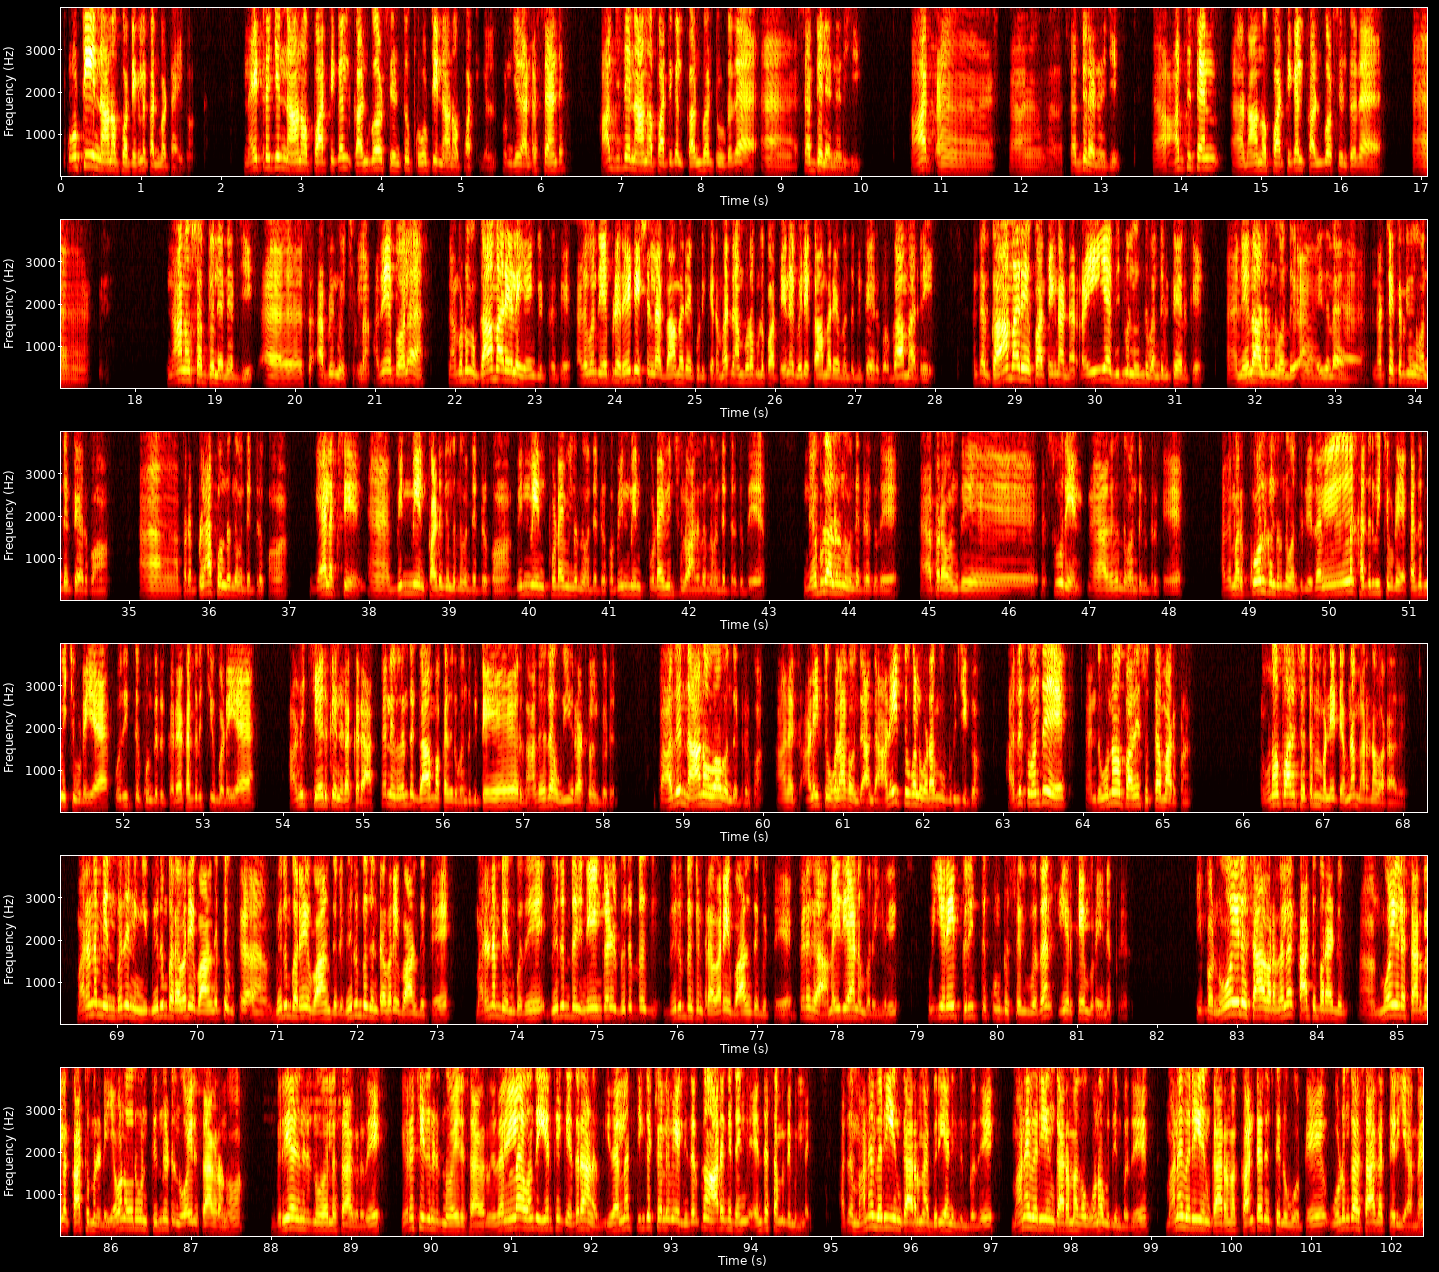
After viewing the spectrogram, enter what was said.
protein nano பார்ட்டிகளை convert ஆகிக்கும் nitrogen nano particles converts into protein nano particles புரிஞ்சது understand oxygen nano particles convert to the subtle energy or subtle energy oxygen nano particle converts into the nano subtle energy அப்படின்னு வச்சுக்கலாம். அதே போல் நம்ம உடம்பு காமாரேல இயங்கிட்டு இருக்கு. அது வந்து எப்படி ரேடியேஷனில் காமாரே குடிக்கிற மாதிரி நம்ம உடம்புல பார்த்தீங்கன்னா வெளியே காமாரே வந்துக்கிட்டே இருக்கும். காமாரே அந்த காமாரே பார்த்தீங்கன்னா நிறைய விண்வெளிலேருந்து வந்துக்கிட்டே இருக்கு. நிலாலேருந்து வந்து இதில் நட்சத்திரத்துலேருந்து வந்துகிட்டே இருக்கும். அப்புறம் பிளாக் ஹோல்லேருந்து வந்துட்டு இருக்கும். கேலக்சி விண்மீன் படுகுலேருந்து வந்துட்டு இருக்கும். விண்மீன் புடவிலிருந்து வந்துட்டு இருக்கும். விண்மீன் புடவின்னு சொல்லுவாங்க. அதுலேருந்து வந்துட்டு இருக்குது. நெபுலாலிருந்து வந்துட்டு இருக்குது. அப்புறம் வந்து சூரியன் அதுலேருந்து வந்துக்கிட்டு இருக்கு. அதே மாதிரி கோள்கள் இருந்து வந்துருக்கு. இதெல்லாம் கதிர்வீச்சு உடைய கதிர்வீச்சு உடைய கொதித்து கொண்டிருக்கிற கதிர்ச்சி உடைய அணுச்சேர்க்கை நடக்கிற அத்தனை இருந்து காமா கதிர் வந்துக்கிட்டே இருக்கும். அதுதான் உயிராற்றல் பேர். இப்போ அது நானோவாக வந்துட்டு இருக்கும். ஆனால் அலைத்துகளாக வந்து அந்த அலைத்துகள் உடம்பு புரிஞ்சிக்கும். அதுக்கு வந்து அந்த உணவு பாதை சுத்தமாக இருக்கணும். உணவு பாதை சுத்தம் பண்ணிட்டோம்னா மரணம் வராது. மரணம் என்பது நீங்கள் விரும்புகிறவரை வாழ்ந்துட்டு விட்ட அஹ் வாழ்ந்துட்டு விரும்புகின்றவரை வாழ்ந்துட்டு மரணம் என்பது விரும்பு நீங்கள் விரும்பு விரும்புகின்றவரை வாழ்ந்துவிட்டு பிறகு அமைதியான முறையில் உயிரை பிரித்து கொண்டு செல்வதுதான் இயற்கை முறைன்னு பேர். இப்ப நோயில சாகிறதுல காட்டு மராடி நோயில சாகிறதுல காட்டு மராடி எவன் ஒருவன் தின்னுட்டு நோயில சாகிறனோ பிரியாணி தின்னுட்டு நோயில சாகிறது இறைச்சி தின்னுட்டு நோயில சாகிறது இதெல்லாம் வந்து இயற்கைக்கு எதிரானது. இதெல்லாம் திங்க சொல்லவே இல்லை. இதற்கும் ஆரோக்கியத்தை எந்த சம்மந்தம் இல்லை. அது மனவெறியின் காரணமாக பிரியாணி தின்பது மனவெறியின் காரணமாக உணவு தின்பது மனவெறியின் காரணமாக கண்டதை தின்னு போட்டு ஒழுங்கா சாக தெரியாம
